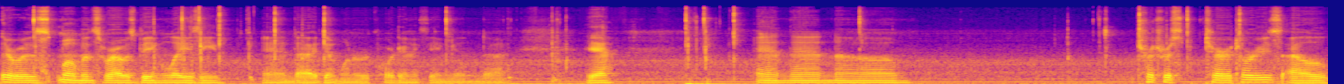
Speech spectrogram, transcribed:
there was moments where I was being lazy and I didn't want to record anything, and uh, yeah. And then um, treacherous territories. I'll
